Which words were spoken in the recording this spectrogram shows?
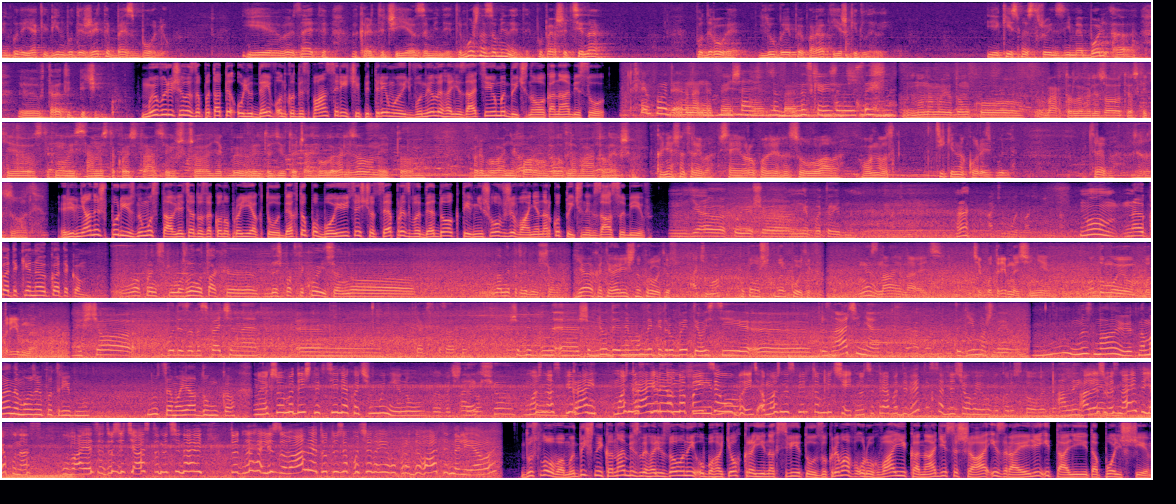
Він буде, він буде жити без болю. І ви знаєте, ви кажете, чи є замінити? Можна замінити. По-перше, ціна. По-друге, будь-який препарат є шкідливий. І який смисл, що він зніме боль, а е, втратить печінку. Ми вирішили запитати у людей в онкодиспансері, чи підтримують вони легалізацію медичного канабісу. Хай буде, вона не помішає, напевно, скоріше за все. Ну, на мою думку, варто легалізовувати, оскільки стикнулися самі з такою ситуацією, що якби він тоді в той час був легалізований, то перебування хворого було б набагато легше. Звісно, треба. Вся Європа легалізувала. Воно тільки на користь буде. Треба легалізувати. Рівняни ж по-різному ставляться до законопроєкту. Дехто побоюється, що це призведе до активнішого вживання наркотичних засобів. Я рахую, що не потрібно. А? А чому ваша? Ну, наркотики наркотиком. Ну, в принципі, можливо, так е, десь практикується, але нам не потрібно цього. Я категорично проти. А чому? Тому що наркотик. Не знаю навіть, чи потрібне, чи ні. Ну, думаю, потрібне. Якщо буде забезпечене, ем, як сказати, щоб, не, не- щоб люди не могли підробити ось ці е, призначення, тоді можливо. Ну, не знаю, як на мене, може і потрібно. Ну, це моя думка. Ну, якщо в медичних цілях, а чому ні? Ну, вибачте. А ну. якщо Можна спіртом, край- можна край спіртом напитися, убити, а можна спіртом лічити. Ну це треба дивитися, для чого його використовувати. Але Але є- ж ви знаєте, як у нас буває, це дуже часто починають тут легалізували, а тут уже почали його продавати наліво. До слова, медичний канабіс легалізований у багатьох країнах світу, зокрема в Уругваї, Канаді, США, Ізраїлі, Італії та Польщі.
